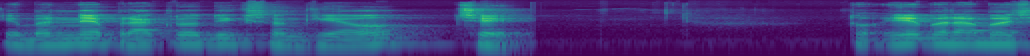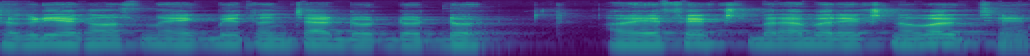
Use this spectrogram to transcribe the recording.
કે બંને પ્રાકૃતિક સંખ્યાઓ છે. તો એ બરાબર છગડીયા કૌંસમાં એક, બે, ત્રણ, ચાર ડોટ ડોટ ડોટ. હવે એફ એક્સ બરાબર એક્સનો વર્ગ છે,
